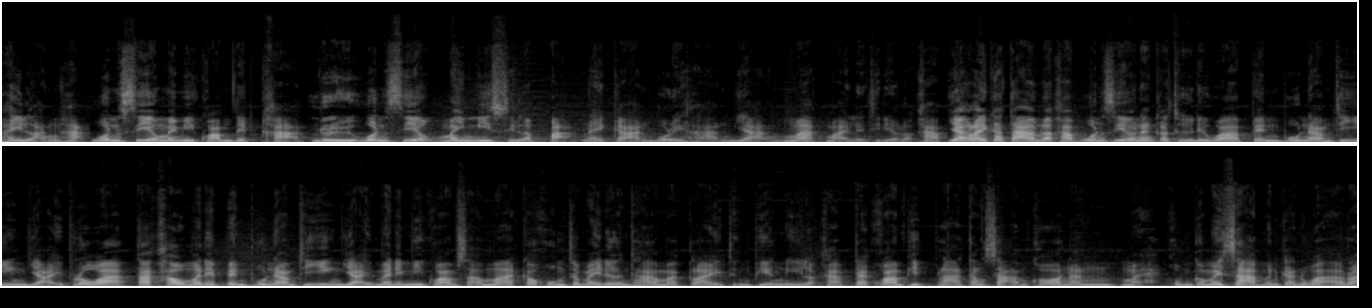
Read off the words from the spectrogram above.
ให้หลังหักอ้วนเซี่ยวไม่มีความเด็ดขาด หรืออ้วนเซี่ยวไม่มีศิลปะในการบริหารอย่างมากมายเลยทีเดียวล้วครับ อย่างไรก็ตามละครับอ้วนเซี่ยวนั้นก็ถือได้ว่าเป็นผู้นำที่ยิ่งใหญ่ เพราะว่าถ้าเขาไม่ได้เป็นผู้นำที่ยิ่งใหญ่ไม่ได้มีความสามารถเขาคงจะไม่เดินทางมาไกลถึงเพียงนี้หรอกครับแต่ความผิดพลาดทั้ง 3 ข้อนั้นแหมผมก็ไม่ทราบเหมือนกันว่าอะไร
